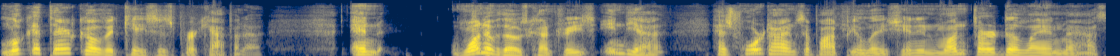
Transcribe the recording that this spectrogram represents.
Look at their COVID cases per capita. And one of those countries, India, has four times the population and one third the land mass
